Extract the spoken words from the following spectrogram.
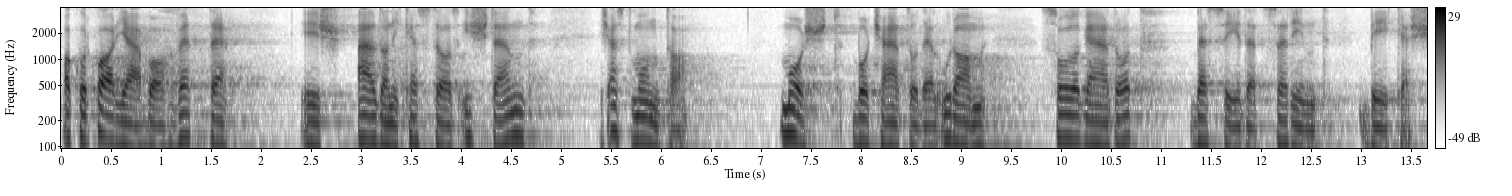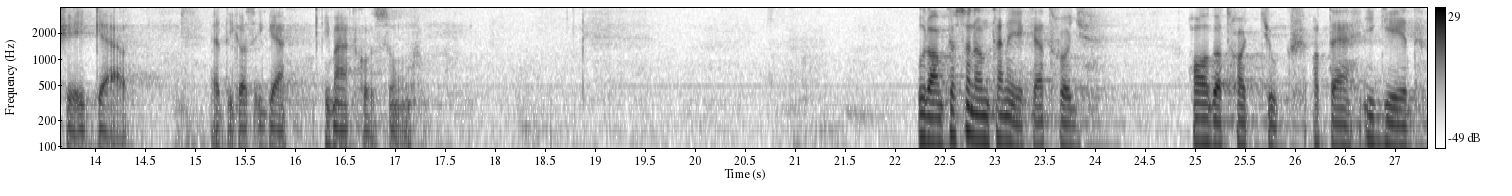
akkor karjába vette, és áldani kezdte az Istent, és ezt mondta, most bocsátod el, Uram, szolgádat, beszédet szerint békességgel. Eddig az ige, imádkozzunk. Uram, köszönöm te néked, hogy hallgathatjuk a te igéd,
